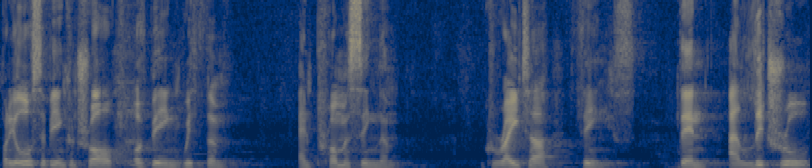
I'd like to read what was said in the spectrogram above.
but He'll also be in control of being with them and promising them greater things than a literal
